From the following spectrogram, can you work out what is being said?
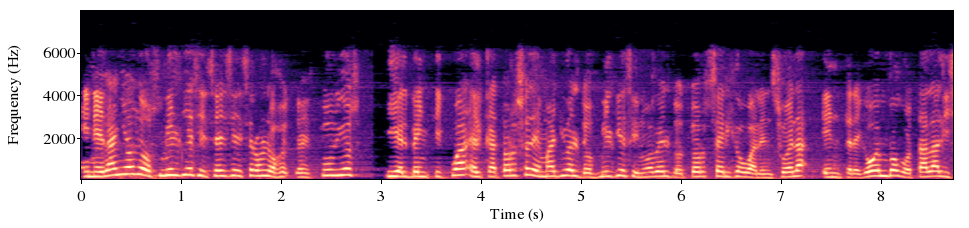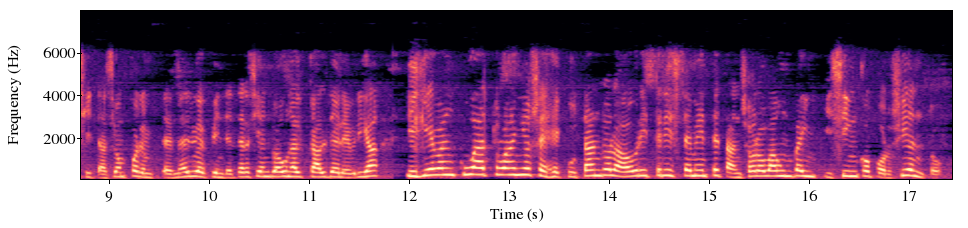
en el año 2016 se hicieron los estudios y el, 24, el 14 de mayo del 2019 el doctor Sergio Valenzuela entregó en Bogotá la licitación por intermedio de Findeter siendo aún alcalde de Lebrija y llevan cuatro años ejecutando la obra y tristemente tan solo va un 25%.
